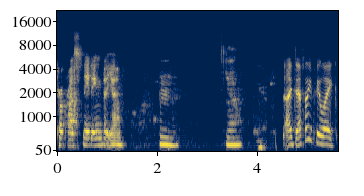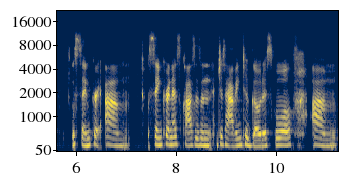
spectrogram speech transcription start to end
procrastinating. But yeah. Mm. Yeah. I definitely feel like synchro- um, synchronous classes and just having to go to school um,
